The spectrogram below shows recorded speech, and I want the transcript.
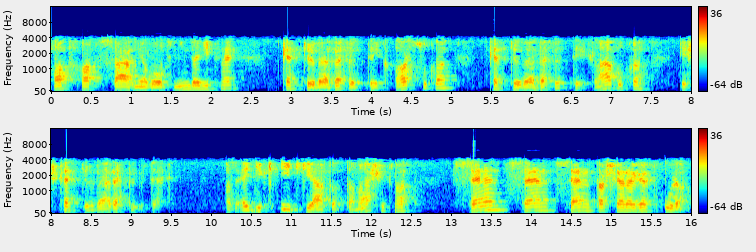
hat-hat szárnya volt mindegyiknek, kettővel betötték arcukat, kettővel betötték lábukat, és kettővel repültek. Az egyik így kiáltott a másiknak, Szent, szent, szent a seregek ura,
